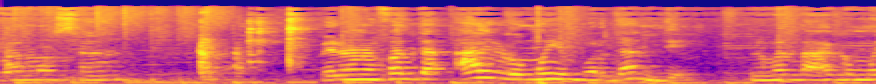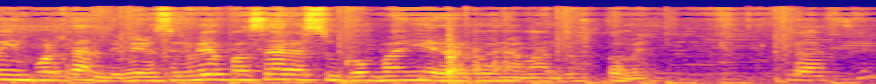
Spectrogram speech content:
vamos a... Pero nos falta algo muy importante. Nos falta algo muy importante. Mira, se lo voy a pasar a su compañera, Rubén Matos. Tomen. Gracias.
